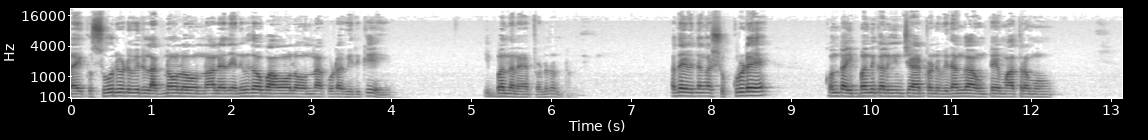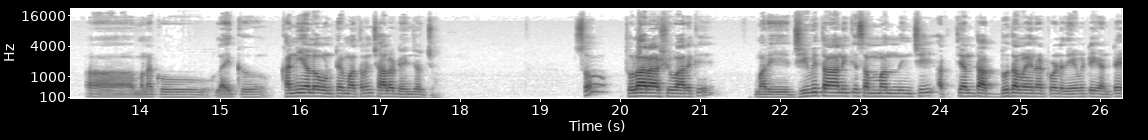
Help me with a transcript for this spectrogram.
లైక్ సూర్యుడు వీరి లగ్నంలో ఉన్నా లేదా ఎనిమిదవ భావంలో ఉన్నా కూడా వీరికి ఇబ్బంది అనేటువంటిది ఉంటుంది. అదేవిధంగా శుక్రుడే కొంత ఇబ్బంది కలిగించేటువంటి విధంగా ఉంటే మాత్రము మనకు లైక్ కన్యలో ఉంటే మాత్రం చాలా డేంజర్ జోన్. సో తులారాశి వారికి మరి జీవితానికి సంబంధించి అత్యంత అద్భుతమైనటువంటిది ఏమిటి అంటే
